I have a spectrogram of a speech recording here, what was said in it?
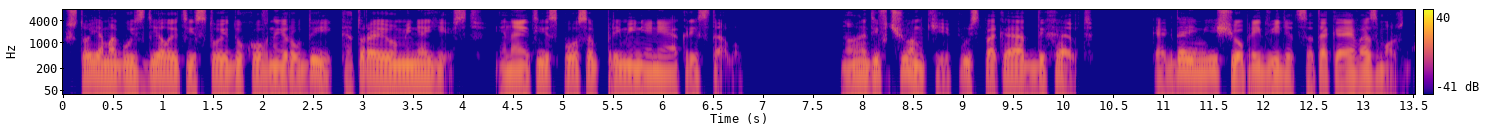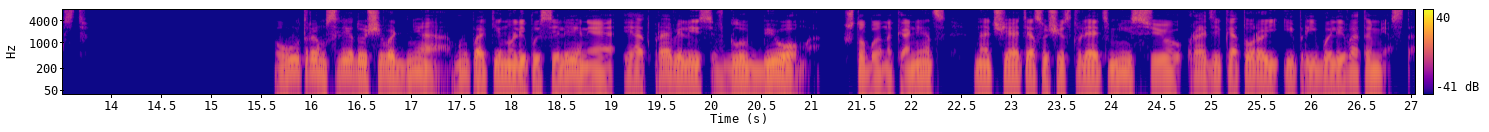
что я могу сделать из той духовной руды, которая у меня есть, и найти способ применения кристаллу. Ну а девчонки пусть пока отдыхают. Когда им еще предвидится такая возможность? Утром следующего дня мы покинули поселение и отправились вглубь биома, чтобы, наконец, начать осуществлять миссию, ради которой и прибыли в это место.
